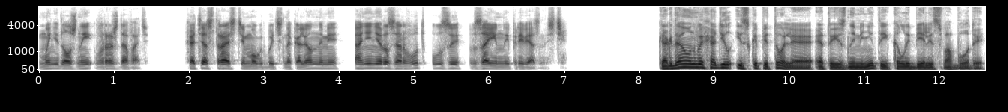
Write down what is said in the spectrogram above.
Мы не должны враждовать. Хотя страсти могут быть накаленными, они не разорвут узы взаимной привязанности». Когда он выходил из Капитолия, этой знаменитой колыбели свободы,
